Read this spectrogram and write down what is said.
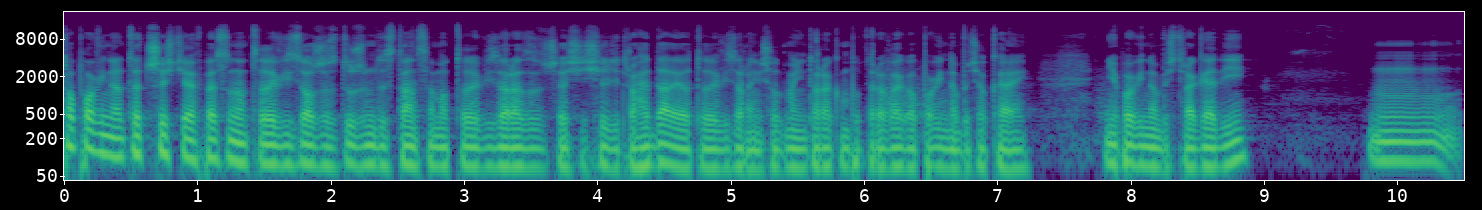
To powinno, te 30 fps na telewizorze z dużym dystansem od telewizora, zazwyczaj się siedzi trochę dalej od telewizora niż od monitora komputerowego, powinno być ok. Nie powinno być tragedii. Mm,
